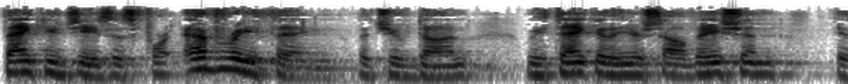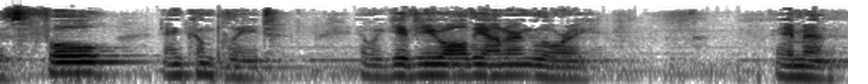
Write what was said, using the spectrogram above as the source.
Thank you, Jesus, for everything that you've done. We thank you that your salvation is full and complete. And we give you all the honor and glory. Amen.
